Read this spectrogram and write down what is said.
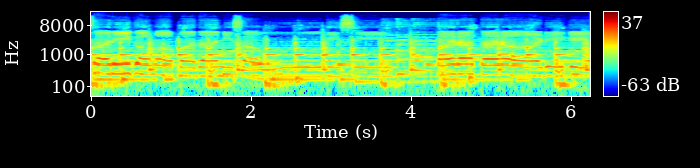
ಸರಿಗಮ ಪದನಿಸ ಊದಿಸಿ ತರ ತರ ಅಡಿಗೆಯ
